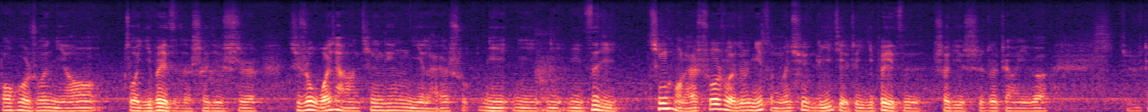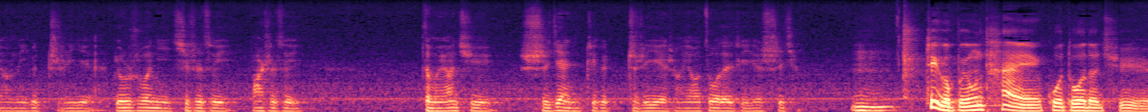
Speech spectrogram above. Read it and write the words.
包括说你要做一辈子的设计师。其实我想听听你来说，你你你你自己亲口来说说，就是你怎么去理解这一辈子设计师的这样一个，就是这样的一个职业。比如说你七十岁、八十岁，怎么样去实践这个职业上要做的这些事情？嗯，这个不用太过多的去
